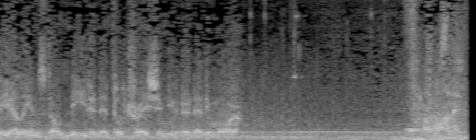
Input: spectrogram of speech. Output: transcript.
The aliens don't need an infiltration unit anymore. Well, that's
